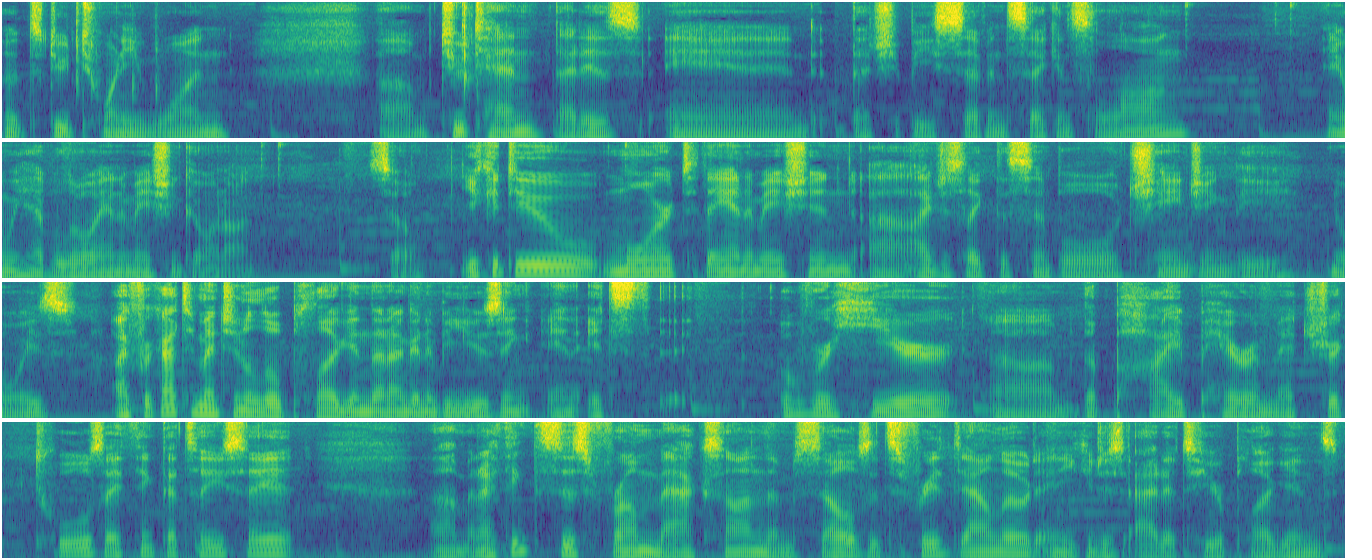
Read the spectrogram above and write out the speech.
let's do 21 um, 210 that is. And that should be seven seconds long. And we have a little animation going on. So you could do more to the animation. Uh, I just like the simple changing the noise. I forgot to mention a little plugin that I'm going to be using and it's over here um, the Py Parametric tools I think that's how you say it um, and I think this is from Maxon themselves. It's free to download and you can just add it to your plugins.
